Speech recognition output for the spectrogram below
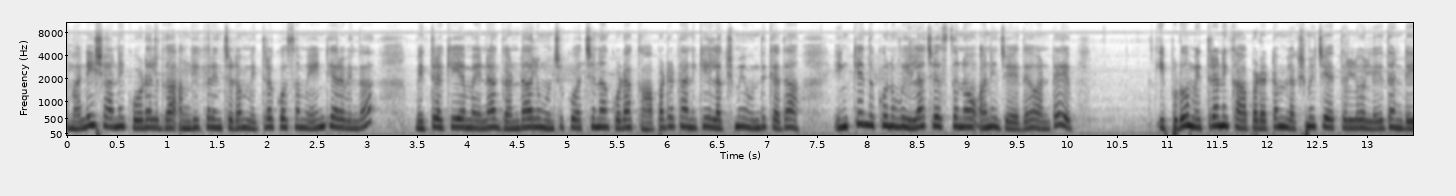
మనీషాని కోడలుగా అంగీకరించడం మిత్ర కోసం ఏంటి అరవింద? మిత్రకి ఏమైనా గండాలు ముంచుకు వచ్చినా కూడా కాపాడటానికి లక్ష్మి ఉంది కదా. ఇంకెందుకు నువ్వు ఇలా చేస్తున్నావు అని జయదేవ్ అంటే ఇప్పుడు మిత్రని కాపాడటం లక్ష్మి చేతుల్లో లేదండి.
